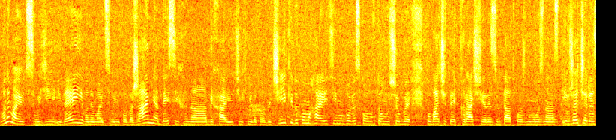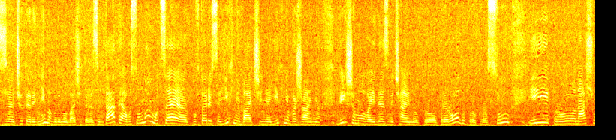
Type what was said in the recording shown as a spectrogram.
Вони мають свої ідеї, вони мають свої побажання. Десь їх надихають їхні викладачі, які допомагають їм обов'язково в тому, щоб побачити кращий результат кожному з нас. І вже через чотири дні ми будемо бачити результати. А в основному це повторюся їхнє бачення, їхнє бажання. Більше мова йде звичайно про природу, про красу і про нашу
